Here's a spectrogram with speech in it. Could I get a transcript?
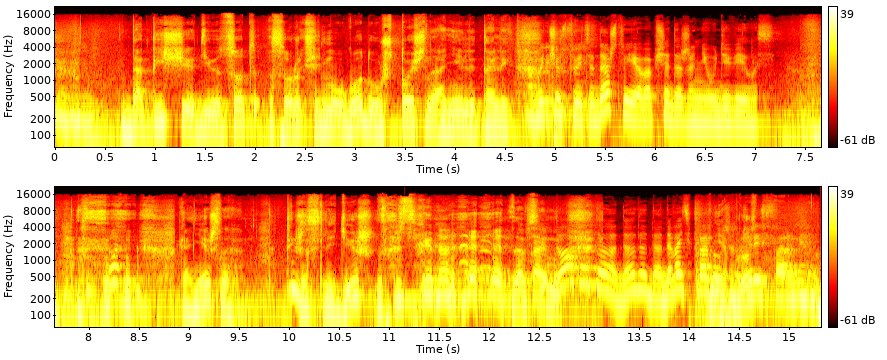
mm-hmm. до 1947 года уж точно они летали. А вы чувствуете, да, что я вообще даже не удивилась? Конечно. Ты же следишь за всем. За всем. Да, да, да, да, да. Давайте продолжим через пару минут,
